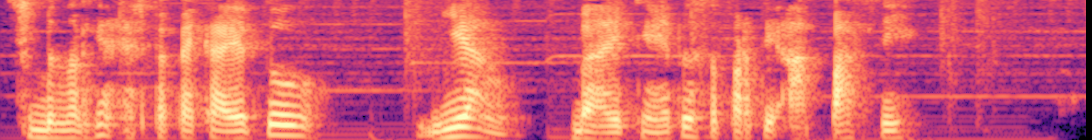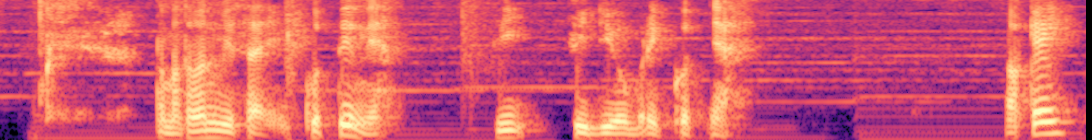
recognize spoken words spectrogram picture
sebenarnya SPPK itu yang baiknya itu seperti apa sih? teman-teman bisa ikutin ya di video berikutnya. Oke,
